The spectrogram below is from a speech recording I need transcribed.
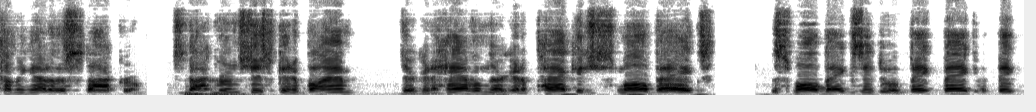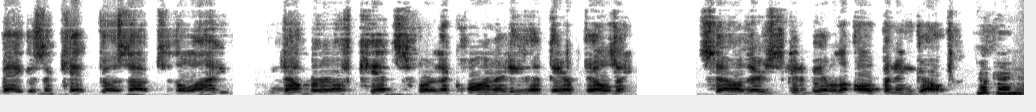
coming out of the stockroom. Stockroom's just going to buy them. They're going to have them. They're going to package small bags. The small bag's into a big bag, and the big bag is a kit goes out to the line. Number of kits for the quantity that they're building. So they're just going to be able to open and go. Okay.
